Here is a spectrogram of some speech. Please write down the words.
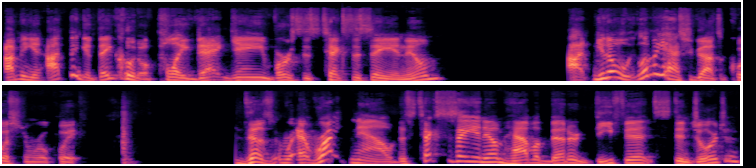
I mean, I think if they could have played that game versus Texas A&M, I, you know, let me ask you guys a question real quick. Does right now does Texas A&M have a better defense than Georgia?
